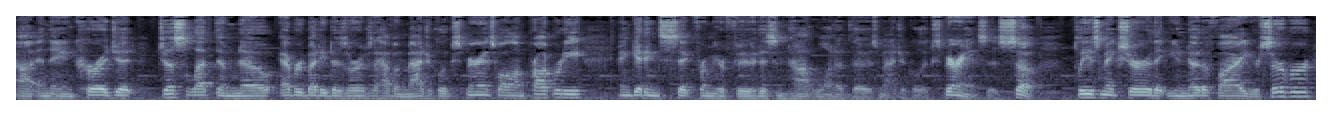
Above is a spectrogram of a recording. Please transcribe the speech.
uh, and they encourage it. Just let them know everybody deserves to have a magical experience while on property and getting sick from your food is not one of those magical experiences. So please make sure that you notify your server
